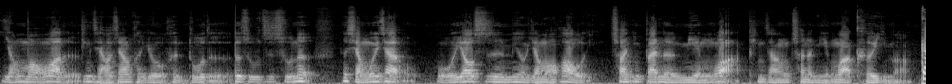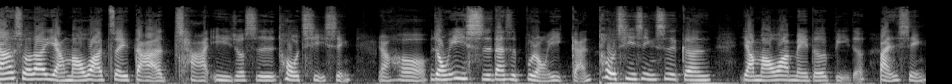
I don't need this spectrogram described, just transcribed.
羊毛袜的听起来好像很有很多的特殊之处。那那想问一下，我要是没有羊毛袜，我穿一般的棉袜，平常穿的棉袜可以吗？刚刚说到羊毛袜最大的差异就是透气性，然后容易湿，但是不容易干。透气性是跟羊毛袜没得比的。版型，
